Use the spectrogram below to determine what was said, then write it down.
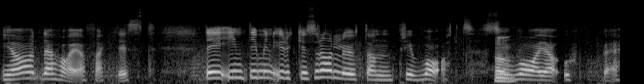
ja, det har jag faktiskt. Det är inte i min yrkesroll utan privat. Så Ja. var jag uppe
